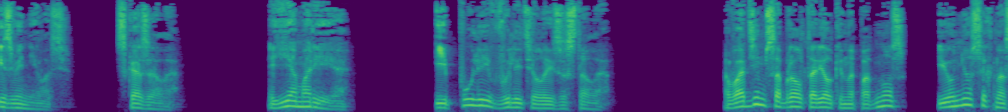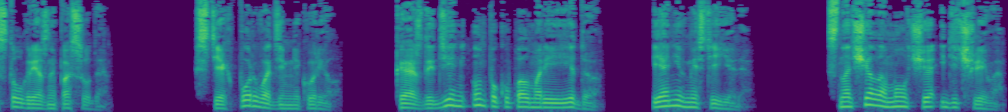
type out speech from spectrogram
извинилась. Сказала. «Я Мария». И пулей вылетела из-за стола. Вадим собрал тарелки на поднос и унес их на стол грязной посуды. С тех пор Вадим не курил. Каждый день он покупал Марии еду, и они вместе ели. Сначала молча и дичливо,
